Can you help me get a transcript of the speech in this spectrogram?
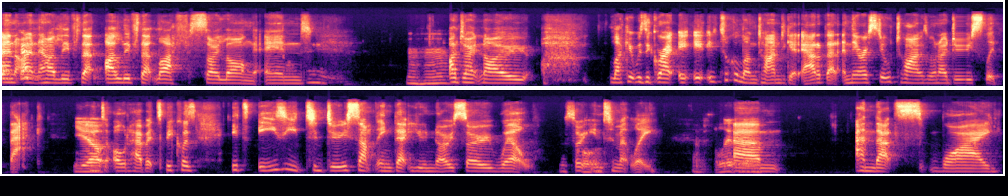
And I, and I lived that I lived that life for so long and Mhm. I don't know like it was a great it, it took a long time to get out of that and there are still times when I do slip back Yeah, into old habits because it's easy to do something that you know so well so intimately Absolutely. um and that's why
